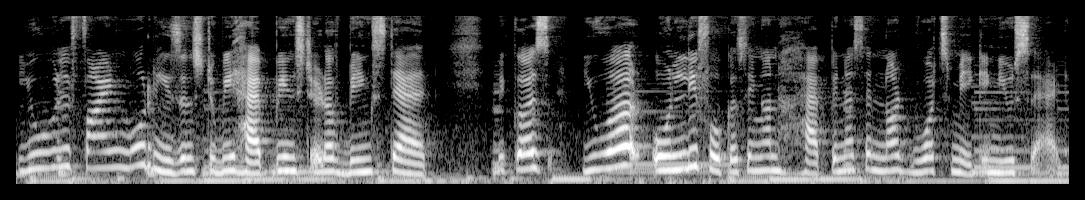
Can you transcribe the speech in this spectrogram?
you will find more reasons to be happy instead of being sad. Because you are only focusing on happiness and not what's making you sad.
